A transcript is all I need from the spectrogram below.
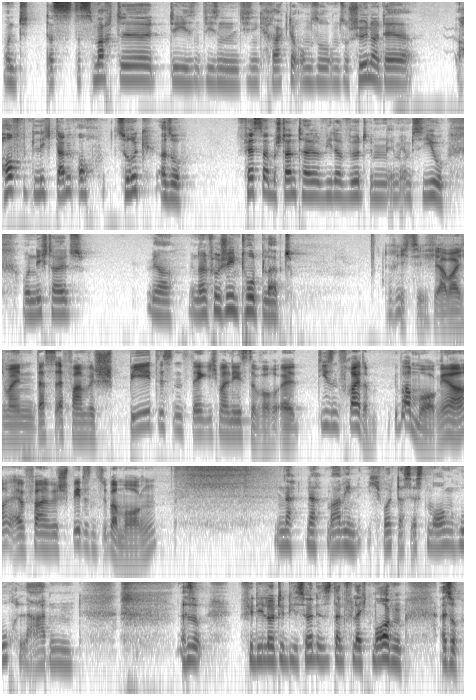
Und das, das macht äh, diesen, diesen, diesen Charakter umso, umso schöner, der hoffentlich dann auch zurück, also fester Bestandteil wieder wird im, im MCU und nicht halt, ja, in Anführungsstrichen tot bleibt. Richtig, aber ich meine, das erfahren wir spätestens, denke ich mal, nächste Woche. Äh, diesen Freitag. Übermorgen, ja. Erfahren wir spätestens übermorgen. Na, na, Marvin, ich wollte das erst morgen hochladen. Also, für die Leute, die es hören, ist es dann vielleicht morgen. Also,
